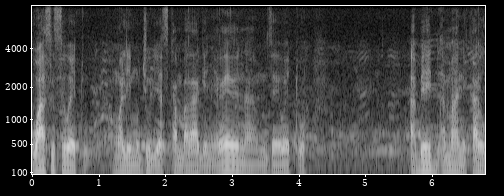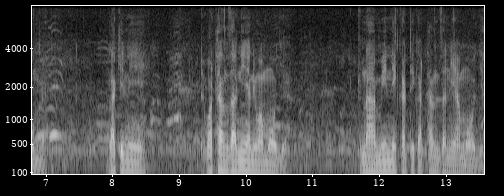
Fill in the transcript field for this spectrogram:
waasisi wetu Mwalimu Julius Kambarage Nyerere na mzee wetu Abeid Amani Karume, lakini Watanzania ni wamoja, tunaamini katika Tanzania moja.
